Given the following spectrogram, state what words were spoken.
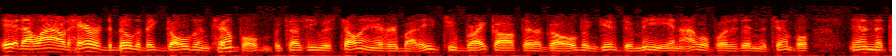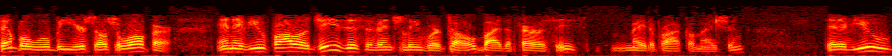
It allowed Herod to build a big golden temple because he was telling everybody to break off their gold and give to me, and I will put it in the temple, and the temple will be your social welfare. And if you follow Jesus, eventually we're told by the Pharisees, made a proclamation, that if you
